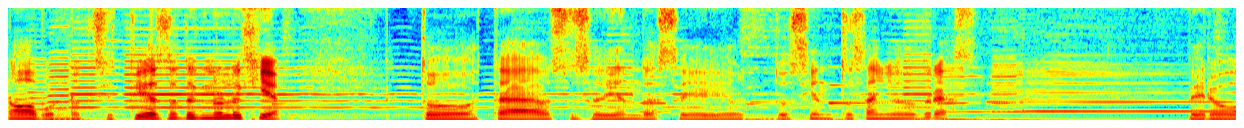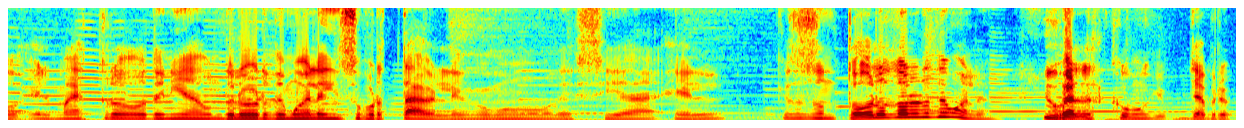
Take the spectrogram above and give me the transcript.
No, pues no existía esa tecnología. Todo está sucediendo hace 200 años atrás. Pero el maestro tenía un dolor de muela insoportable, como decía él, que esos son todos los dolores de muela. Igual, como que, ya, pero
